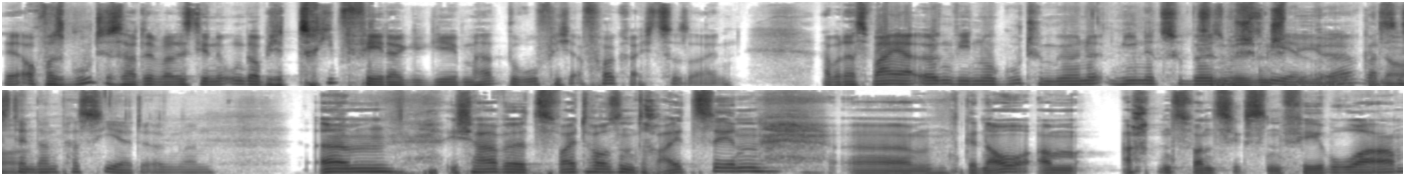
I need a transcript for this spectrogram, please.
äh, auch was Gutes hatte, weil es dir eine unglaubliche Triebfeder gegeben hat, beruflich erfolgreich zu sein. Aber das war ja irgendwie nur gute Miene, Miene zu bösem, Spiel, Spiel, oder? Was genau. ist denn dann passiert irgendwann? Ähm, ich habe 2013 ähm, genau am 28. Februar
